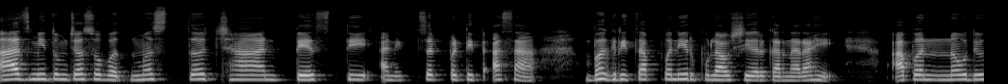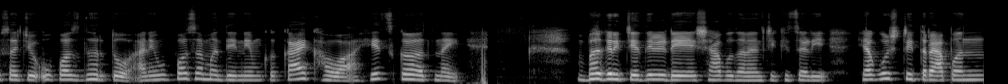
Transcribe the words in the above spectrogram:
आज मी तुमच्यासोबत मस्त छान टेस्टी आणि चटपटीत असा भगरीचा पनीर पुलाव शेअर करणार आहे. आपण नऊ दिवसाचे उपवास धरतो आणि उपवासामध्ये नेमकं काय खावा हेच कळत नाही. भगरीचे दिरडे साबुदाण्याची खिचडी ह्या गोष्टी तर आपण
